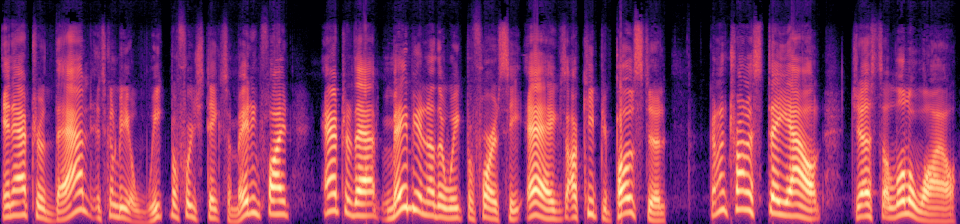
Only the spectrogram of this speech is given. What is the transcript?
And after that, it's going to be a week before she takes a mating flight. After that, maybe another week before I see eggs, I'll keep you posted. I'm gonna try to stay out just a little while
